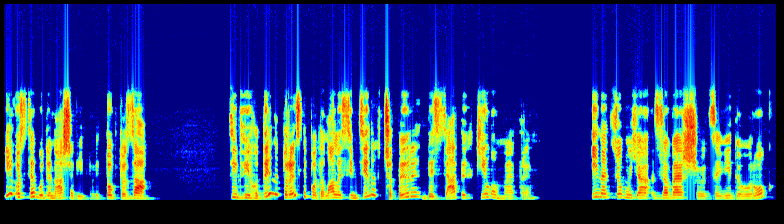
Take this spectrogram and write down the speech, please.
І ось це буде наша відповідь. Тобто за ці 2 години туристи подолали 7,4 кілометри. І на цьому я завершую цей відеоурок.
